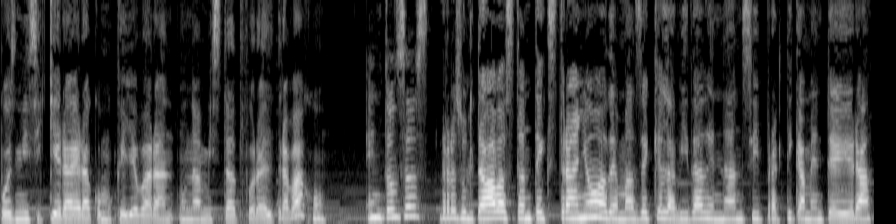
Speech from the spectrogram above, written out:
pues ni siquiera era como que llevaran una amistad fuera del trabajo. Entonces resultaba bastante extraño, además de que la vida de Nancy prácticamente era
